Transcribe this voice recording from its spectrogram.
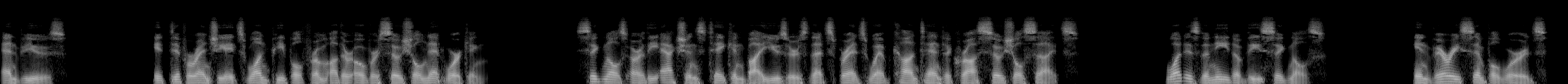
and views. It differentiates one people from other over social networking. Signals are the actions taken by users that spreads web content across social sites. What is the need of these signals? In very simple words,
